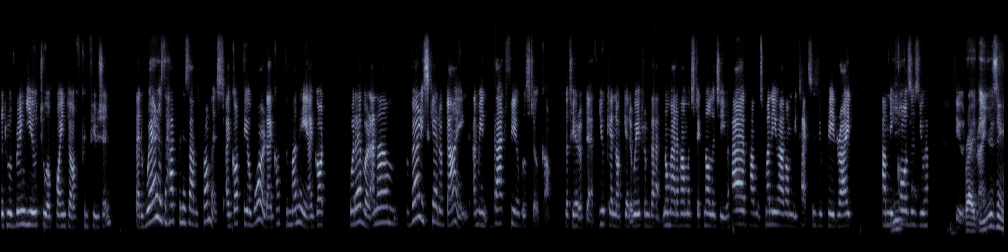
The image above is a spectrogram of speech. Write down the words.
It will bring you to a point of confusion. That where is the happiness i was promised? I got the award i got the money i got whatever and i'm very scared of dying. I mean that fear will still come the fear of death. You cannot get away from that no matter how much technology you have how much money you have how many taxes you paid right? How many causes you have right. right. You're using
